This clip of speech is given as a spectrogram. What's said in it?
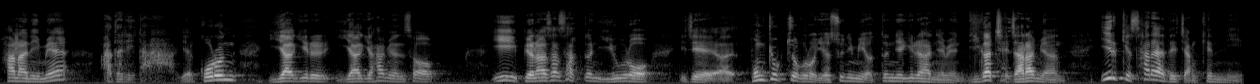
하나님의 아들이다. 예, 그런 이야기를 이야기하면서 이 변화사 사건 이후로 이제 어, 본격적으로 예수님이 어떤 얘기를 하냐면 네가 제자라면 이렇게 살아야 되지 않겠니?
